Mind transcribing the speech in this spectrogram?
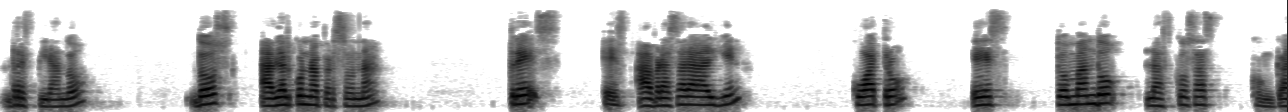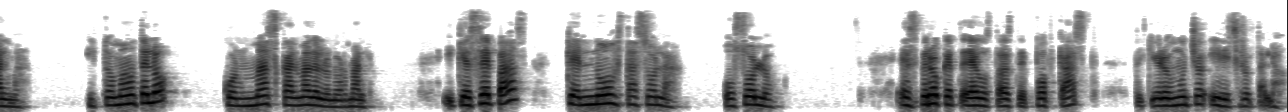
respirando. Dos, hablar con una persona. Tres, es abrazar a alguien. Cuatro, es tomando las cosas con calma y tomándotelo con más calma de lo normal. Y que sepas que no estás sola o solo. Espero que te haya gustado este podcast. Te quiero mucho y disfrútalo.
